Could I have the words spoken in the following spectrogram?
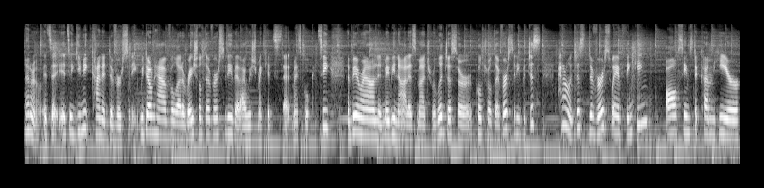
I don't know. It's a it's a unique kind of diversity. We don't have a lot of racial diversity that I wish my kids at my school could see and be around, and maybe not as much religious or cultural diversity, but just I don't know, just diverse way of thinking. All seems to come here.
